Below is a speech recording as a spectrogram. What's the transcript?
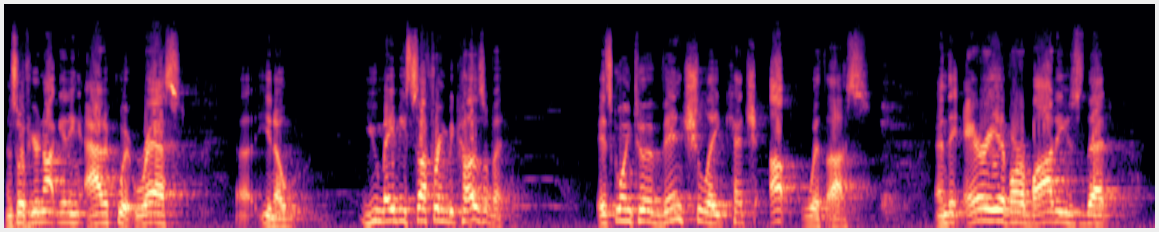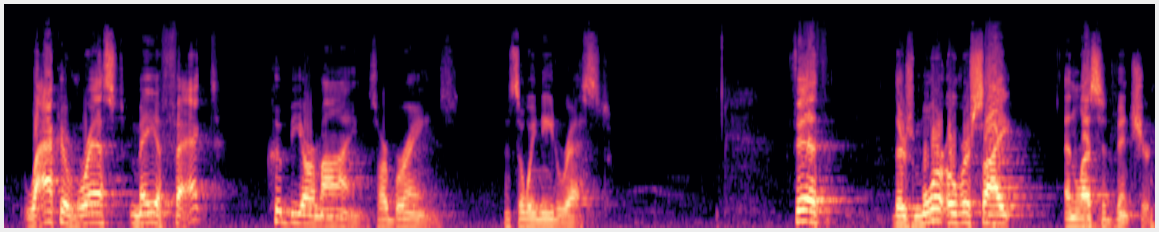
And so if you're not getting adequate rest, uh, you know, you may be suffering because of it. It's going to eventually catch up with us. And the area of our bodies that lack of rest may affect could be our minds, our brains. And so we need rest. Fifth, there's more oversight and less adventure.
